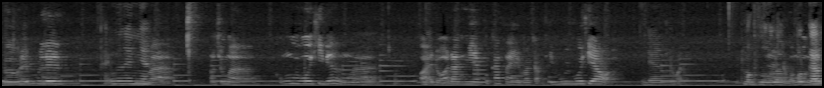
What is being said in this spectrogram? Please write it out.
Ừ, hãy vui lên. Hãy vui lên nha. Và nói chung là cũng vui khi biết rằng là có ai đó đang nghe podcast này và cảm thấy vui vui theo ạ. Yeah. kiểu vậy mặc dù là podcast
